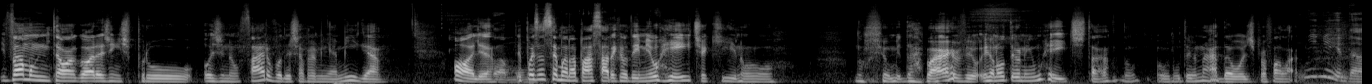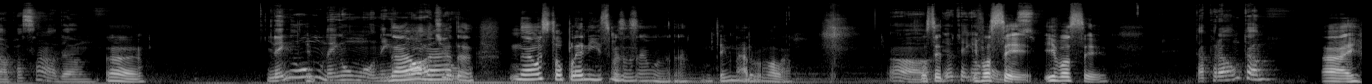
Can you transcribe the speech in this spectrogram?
E vamos então agora, gente, pro Hoje Não Faro. Vou deixar pra minha amiga. Olha, vamos. depois da semana passada que eu dei meu hate aqui no, no filme da Marvel, eu não tenho nenhum hate, tá? Não, eu não tenho nada hoje para falar. Menina, passada. Ah. Nenhum, nenhum, nenhum não, ódio. nada. Não, estou pleníssima essa semana. Não tenho nada pra falar. Oh, você, e você? alguns. E você? Tá pronta? Ai,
